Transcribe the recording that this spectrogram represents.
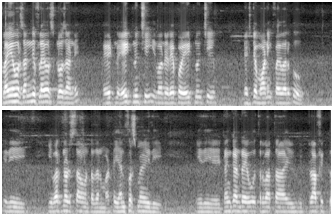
ఫ్లైఓవర్స్ అన్ని ఫ్లైఓవర్స్ క్లోజ్ అండి. ఎయిట్ ఎయిట్ నుంచి ఇవాళ రేపు ఎయిట్ నుంచి నెక్స్ట్ డే మార్నింగ్ ఫైవ్ వరకు ఇది ఈ వర్క్ నడుస్తూ ఉంటుంది అనమాట ఎన్ఫోర్స్మెంట్ ఇది ఇది డ్రంక్ అండ్ డ్రైవ్ తర్వాత ట్రాఫిక్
